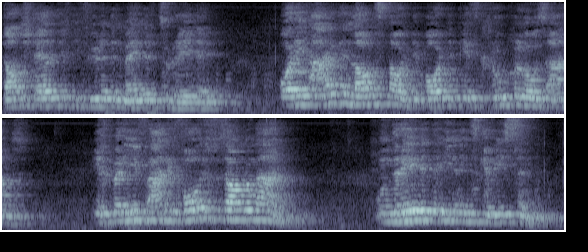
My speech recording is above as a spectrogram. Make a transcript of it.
Dann stellte ich die führenden Männer zur Rede. Eure eigenen Landsleute beutet ihr skrupellos aus. Ich berief eine Volksversammlung ein und redete ihnen ins Gewissen.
